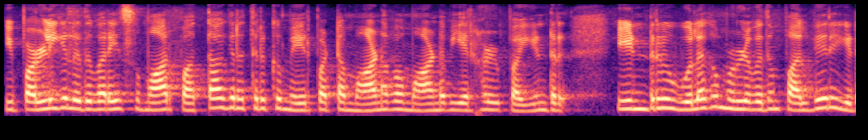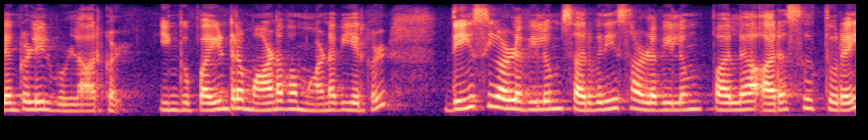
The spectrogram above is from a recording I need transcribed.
இப்பள்ளியில் இதுவரை சுமார் பத்தாயிரத்திற்கும் மேற்பட்ட மாணவ மாணவியர்கள் பயின்று இன்று உலகம் முழுவதும் பல்வேறு இடங்களில் உள்ளார்கள். இங்கு பயின்ற மாணவ மாணவியர்கள் தேசிய அளவிலும் சர்வதேச அளவிலும் பல அரசு துறை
